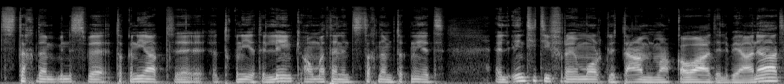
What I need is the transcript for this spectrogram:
تستخدم بالنسبة تقنيات آه، تقنية ال LINQ أو مثلا تستخدم تقنية ال entity frame للتعامل مع قواعد البيانات.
